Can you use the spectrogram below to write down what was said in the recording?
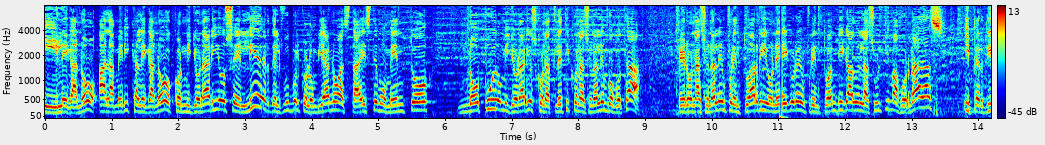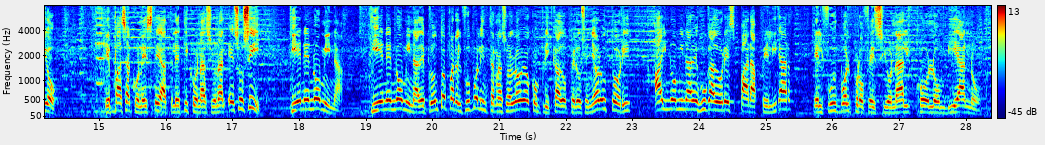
y le ganó, al América le ganó, con Millonarios el líder del fútbol colombiano hasta este momento, no pudo Millonarios con Atlético Nacional en Bogotá, pero Nacional enfrentó a Río Negro, enfrentó a Envigado en las últimas jornadas y perdió. ¿Qué pasa con este Atlético Nacional? Eso sí, tiene nómina, tiene nómina. De pronto para el fútbol internacional lo veo complicado, pero señor Autori, hay nómina de jugadores para pelear el fútbol profesional colombiano.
